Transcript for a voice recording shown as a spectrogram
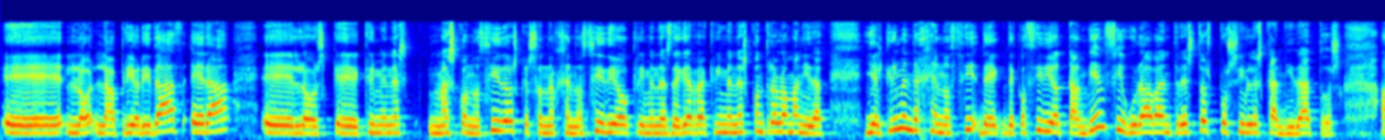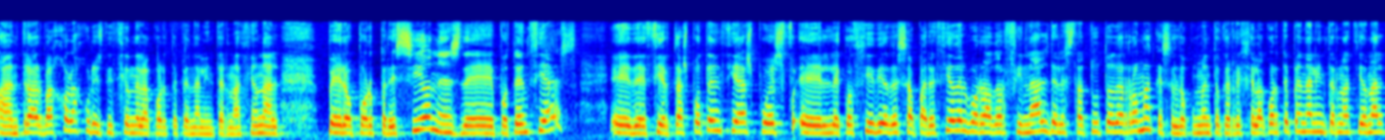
Eh, la prioridad era los crímenes más conocidos, que son el genocidio, crímenes de guerra, crímenes contra la humanidad, y el crimen de, de, también figuraba entre estos posibles candidatos a entrar bajo la jurisdicción de la Corte Penal Internacional, pero por presiones de potencia eh, de ciertas potencias, pues el ecocidio desapareció del borrador final del Estatuto de Roma, que es el documento que rige la Corte Penal Internacional,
